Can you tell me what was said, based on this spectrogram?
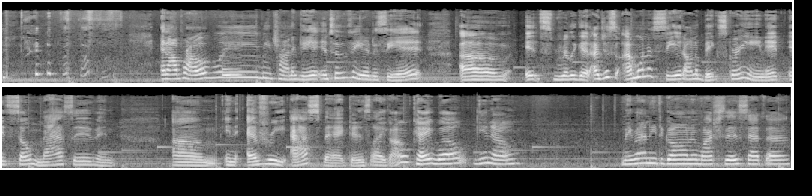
and I'll probably be trying to get into the theater to see it. Um, it's really good. I just I want to see it on a big screen. It it's so massive and um, in every aspect, and it's like okay, well, you know, maybe I need to go on and watch this at the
